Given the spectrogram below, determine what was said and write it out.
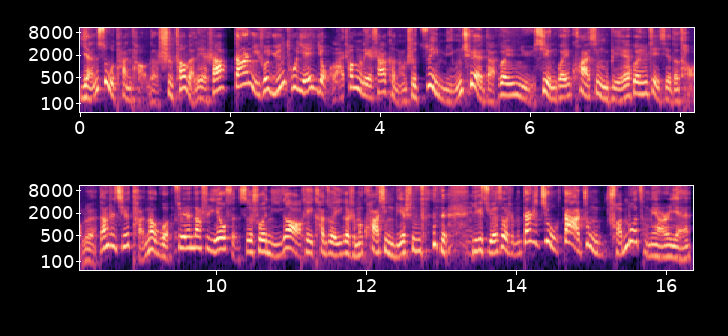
严肃探讨的是超感猎杀，当然你说云图也有了，超感猎杀可能是最明确的关于女性、关于跨性别、关于这些的讨论。当时其实谈到过，虽然当时也有粉丝说尼奥可以看作一个什么跨性别身份的一个角色什么，但是就大众传播层面而言，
